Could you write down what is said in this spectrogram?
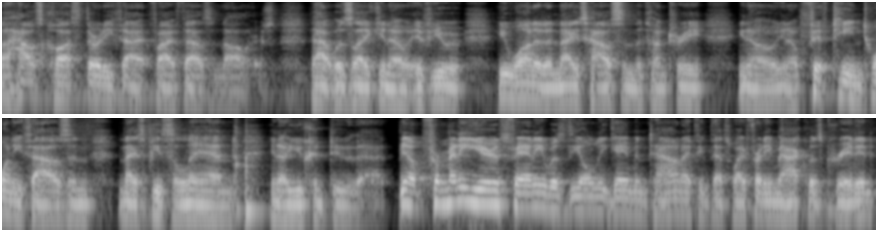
a house cost $35,000. That was like, you know, if you, you wanted a nice house in the country, you know, you know, 15, 20,000, nice piece of land, you know, you could do that. You know, for many years, Fannie was the only game in town. I think that's why Freddie Mac was created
